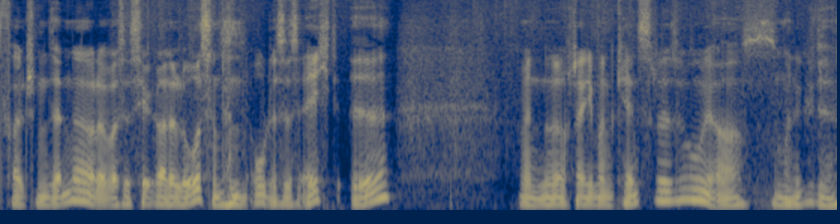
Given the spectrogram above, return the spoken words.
falschen Sender oder was ist hier gerade los? Und dann, oh, das ist echt, äh? Wenn du noch da jemanden kennst oder so, ja, meine Güte.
